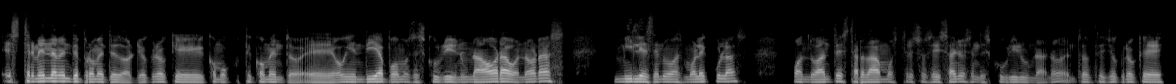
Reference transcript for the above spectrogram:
Es tremendamente prometedor. Yo creo que, como te comento, eh, hoy en día podemos descubrir en una hora o en horas miles de nuevas moléculas cuando antes tardábamos tres o seis años en descubrir una, ¿no? Entonces yo creo que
